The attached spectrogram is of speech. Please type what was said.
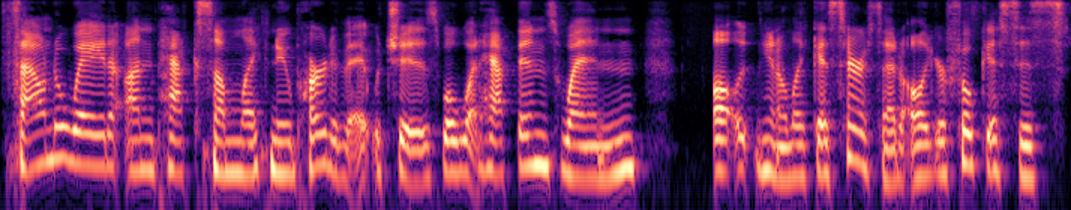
found a way to unpack some like new part of it which is well what happens when all you know like as sarah said all your focus is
